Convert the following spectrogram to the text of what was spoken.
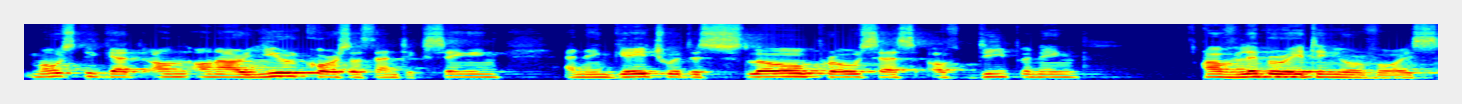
mostly get on on our year course, authentic singing and engage with the slow process of deepening, of liberating your voice.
